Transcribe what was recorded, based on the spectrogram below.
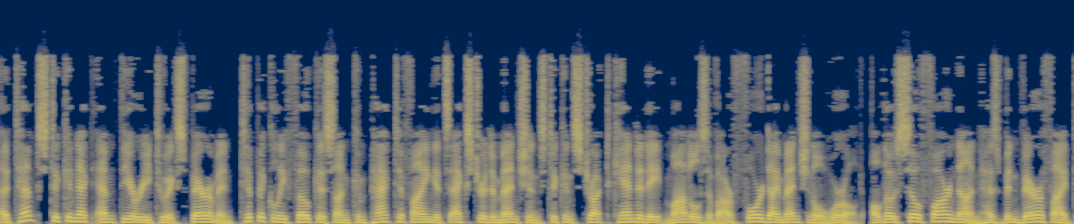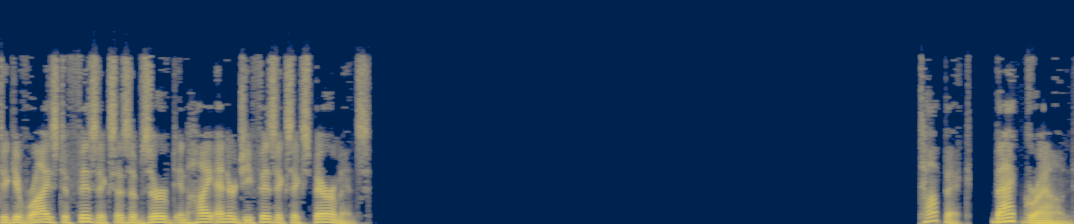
Attempts to connect M-theory to experiment typically focus on compactifying its extra dimensions to construct candidate models of our four-dimensional world, although so far none has been verified to give rise to physics as observed in high-energy physics experiments. Background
